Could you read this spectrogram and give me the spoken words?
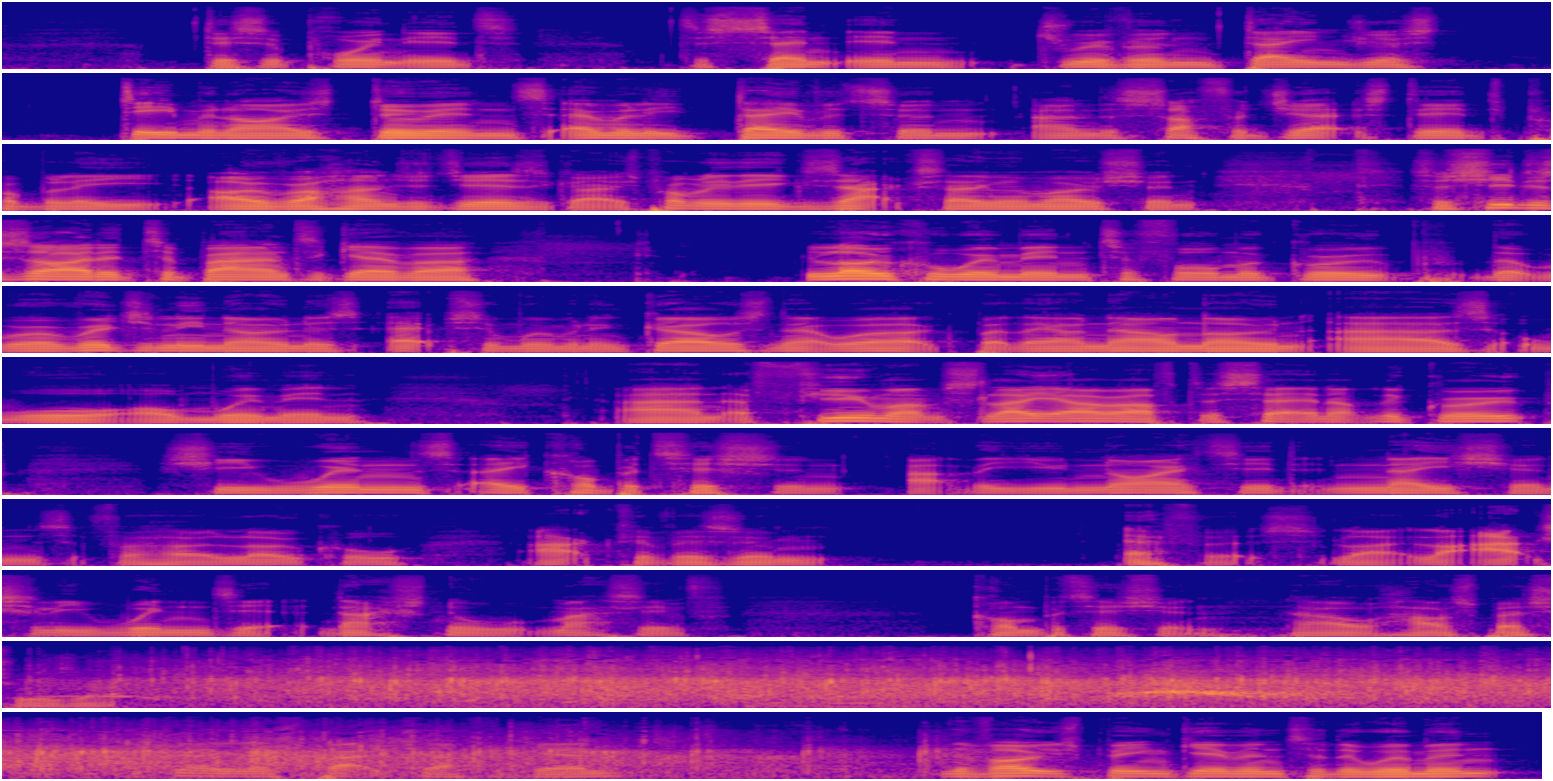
disappointed, dissenting, driven, dangerous, demonized doings Emily Davison and the suffragettes did probably over 100 years ago. It's probably the exact same emotion. So she decided to band together local women to form a group that were originally known as Epsom Women and Girls Network, but they are now known as War on Women. And a few months later, after setting up the group, she wins a competition at the United Nations for her local activism efforts. Like, like actually wins it, national massive competition. How how special is that? Okay, let's backtrack again. The vote's been given to the women.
